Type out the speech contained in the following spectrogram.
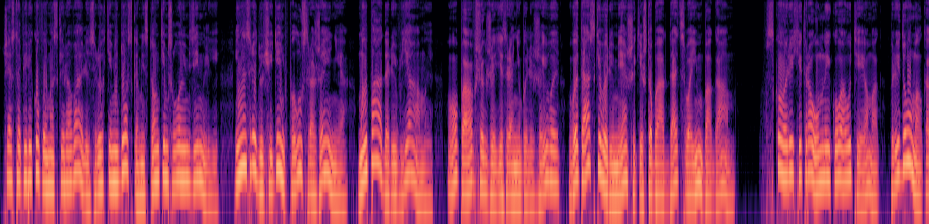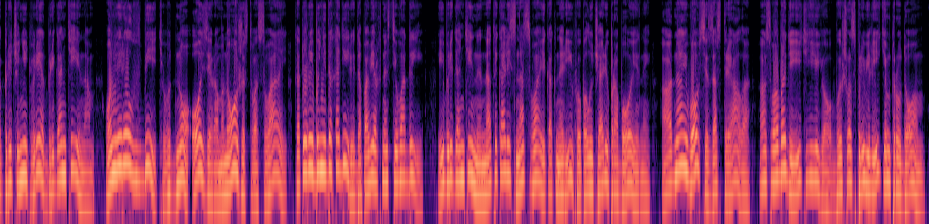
Часто перекопы маскировались легкими досками с тонким слоем земли, и на следующий день в полу сражения мы падали в ямы, Упавших же, если они были живы, вытаскивали мешики, чтобы отдать своим богам. Вскоре хитроумный Куаутемок придумал, как причинить вред бригантинам. Он велел вбить в дно озера множество свай, которые бы не доходили до поверхности воды. И бригантины натыкались на сваи, как на рифы, получали пробоины. А одна и вовсе застряла. Освободить ее вышло с превеликим трудом.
